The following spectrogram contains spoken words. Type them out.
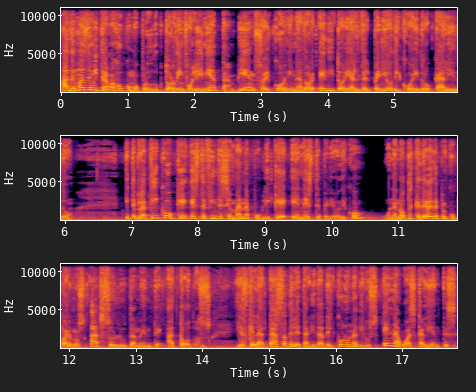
Además de mi trabajo como productor de Infolínea, también soy coordinador editorial del periódico Hidrocálido. Y te platico que este fin de semana publiqué en este periódico una nota que debe de preocuparnos absolutamente a todos. Y es que la tasa de letalidad del coronavirus en Aguascalientes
